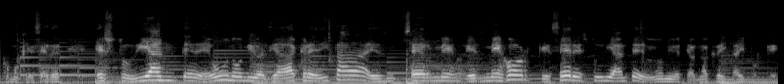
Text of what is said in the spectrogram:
como que ser estudiante de una universidad acreditada es, ser es mejor que ser estudiante de una universidad no acreditada. ¿Y por qué?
